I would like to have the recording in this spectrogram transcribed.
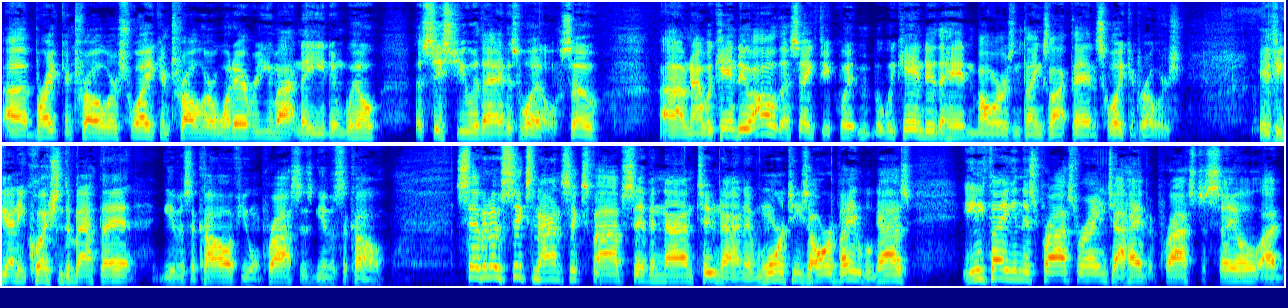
uh, brake controller, sway controller, whatever you might need, and we'll assist you with that as well. So uh, now we can't do all the safety equipment, but we can do the head and bars and things like that and sway controllers. And if you got any questions about that, give us a call. If you want prices, give us a call. 706-965-7929. And warranties are available, guys. Anything in this price range, I have it priced to sell. I,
